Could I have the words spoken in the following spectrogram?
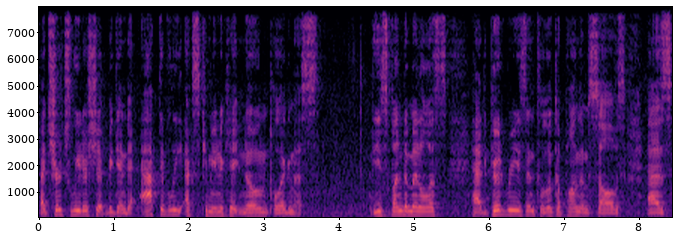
that church leadership began to actively excommunicate known polygamists. These fundamentalists had good reason to look upon themselves as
